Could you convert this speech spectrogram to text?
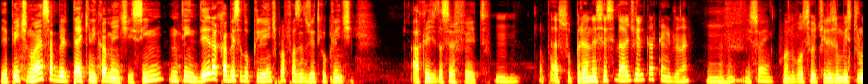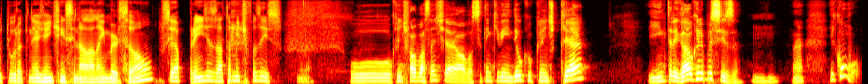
De repente, não é saber tecnicamente, e sim entender a cabeça do cliente para fazer do jeito que o cliente acredita ser feito. Uhum. É suprir a necessidade que ele está tendo, né? Uhum, isso aí. Quando você utiliza uma estrutura que nem a gente ensina lá na imersão, você aprende exatamente a fazer isso. É. O que a gente fala bastante é, ó, você tem que vender o que o cliente quer e entregar o que ele precisa. Uhum. Né? E como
